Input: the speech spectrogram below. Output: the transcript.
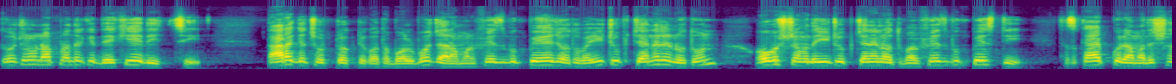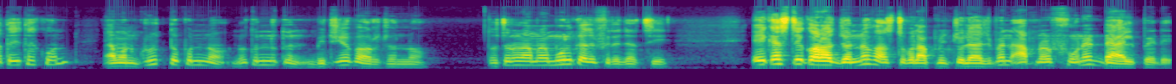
তো চলুন আপনাদেরকে দেখিয়ে দিচ্ছি। তার আগে ছোট্ট একটি কথা বলব। যারা আমার ফেসবুক পেজ অথবা ইউটিউব চ্যানেলে নতুন, অবশ্যই আমাদের ইউটিউব চ্যানেল অথবা ফেসবুক পেজটি সাবস্ক্রাইব করে আমাদের সাথেই থাকুন। এমন গুরুত্বপূর্ণ নতুন নতুন ভিডিও পাওয়ার জন্য। তো চলুন আমরা মূল কাজে ফিরে যাচ্ছি। এই কাজটি করার জন্য ফার্স্ট অফ অল আপনি চলে আসবেন আপনার ফোনের ডায়াল প্যাডে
